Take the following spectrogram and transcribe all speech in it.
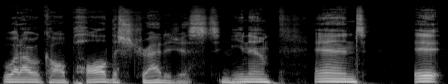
what I would call Paul the strategist, Hmm. you know, and it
